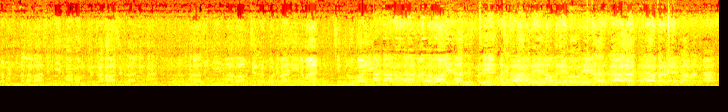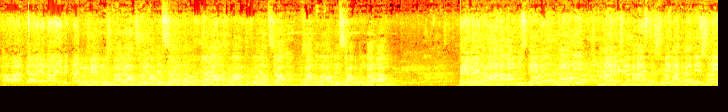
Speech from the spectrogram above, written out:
शुक्रमण्डलवासिनीर्मावं चन्द्रहासकराय नमः चन्द्रहासिनीर्मावं चन्द्रकोटिवायी नमः चिद्रूपायी माधवायिदादृष्पदे अस्तावदेनोपदे बहुरे सहस्रात्रा परमे कात्यायनाय विद्महे नमस्काराय सुरेन्द्रस्य धर्मज्ञायाः समान्तकोजास्य प्रशान्तमनावदेस्य कुटुम्बानां महालक्ष्मी महासरस्वती, राजराजेश्वरी।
